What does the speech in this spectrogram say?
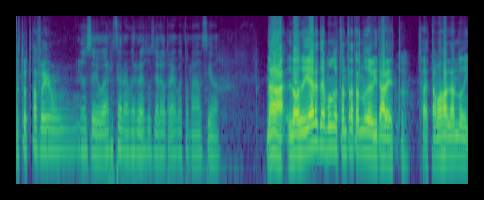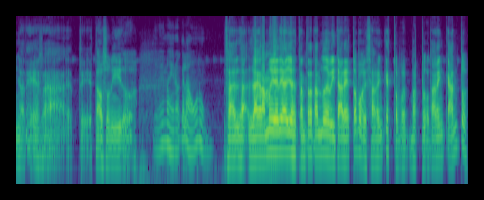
esto está feo. No sé, voy a cerrar mis redes sociales otra vez, porque esto me da ansiedad. Nada, los líderes del mundo están tratando de evitar esto. O sea, estamos hablando de Inglaterra, este, Estados Unidos. Yo me imagino que la ONU. O sea, la, la gran mayoría de ellos están tratando de evitar esto porque saben que esto pues, va a explotar en canto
